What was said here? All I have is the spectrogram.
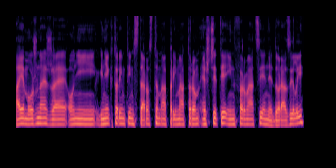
a je možné, že oni k niektorým tým starostom a primátorom ešte tie informácie nedorazili,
